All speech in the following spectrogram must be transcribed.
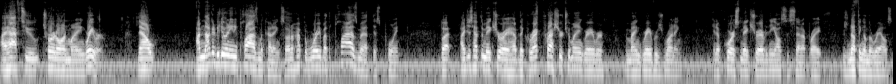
I have to turn on my engraver. Now, I'm not going to be doing any plasma cutting, so I don't have to worry about the plasma at this point. But I just have to make sure I have the correct pressure to my engraver and my engraver's running. And of course, make sure everything else is set up right. There's nothing on the rails.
